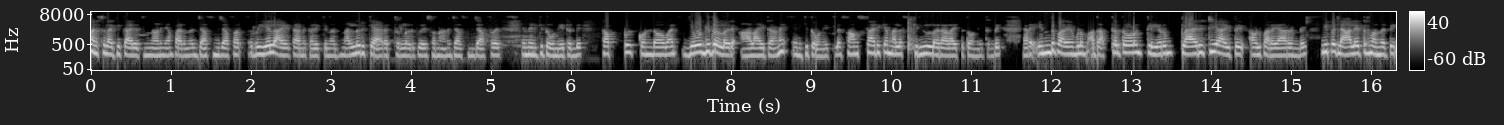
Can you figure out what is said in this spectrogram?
മനസ്സിലാക്കിയ കാര്യത്തിൽ നിന്നാണ് ഞാൻ പറയുന്നത് ജാസ്മിൻ ജാഫർ റിയൽ ആയിട്ടാണ് കളിക്കുന്നത്. നല്ലൊരു ക്യാരക്ടർ ഉള്ള ഒരു പേഴ്സൺ ആണ് ജാസ്മിൻ ജാഫർ എന്ന് എനിക്ക് തോന്നിയിട്ടുണ്ട്. കപ്പ് കൊണ്ടുപോകാൻ യോഗ്യത ഉള്ള ഒരു ആളായിട്ടാണ് എനിക്ക് തോന്നിയിട്ടുള്ളത്. സംസാരിക്കാൻ നല്ല സ്കിൽ ഉള്ള ഒരാളായിട്ട് തോന്നിയിട്ടുണ്ട്. കാരണം എന്ത് പറയുമ്പോഴും അത് അത്രത്തോളം ക്ലിയറും ക്ലാരിറ്റി ആയിട്ട് അവൾ പറയാറുണ്ട്. ഇനിയിപ്പോൾ ലാലേട്ടൻ വന്നിട്ട്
